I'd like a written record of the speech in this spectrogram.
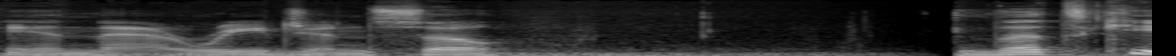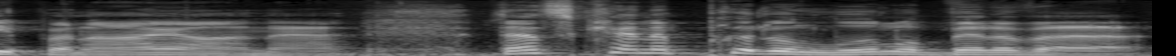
in that region. So let's keep an eye on that. That's kind of put a little bit of a,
